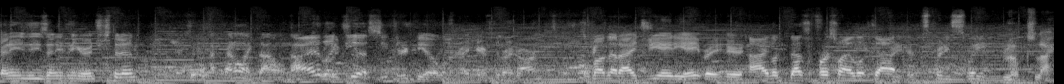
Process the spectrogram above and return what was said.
Any of these, anything you're interested in? I kind of like that one. I like the uh, C3PO one right here for the right arm. What about that IG88 right here? I looked. That's the first one I looked at. It's pretty sweet. Looks like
